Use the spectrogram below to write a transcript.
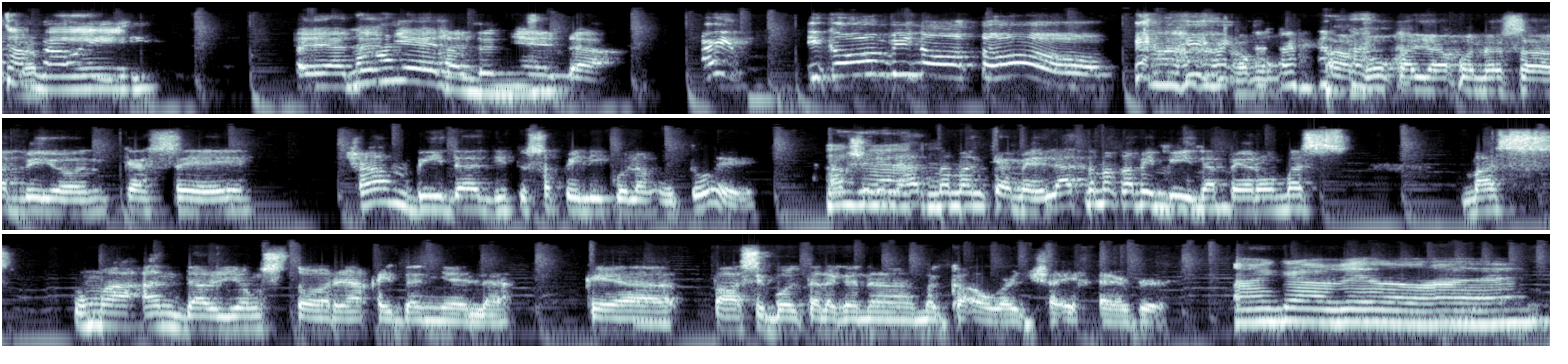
kami. Ayan, Daniela. Daniela. Ay, ikaw ang binoto! ako, ako kaya ko nasabi yon kasi siya ang bida dito sa pelikulang ito eh. Actually, lahat naman kami, lahat naman kami bida pero mas mas umaandar yung storya kay Daniela. Kaya possible talaga na magka-award siya if ever. Ay, grabe naman.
